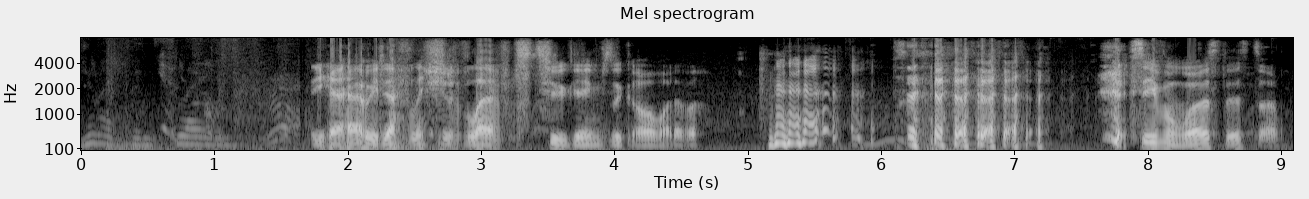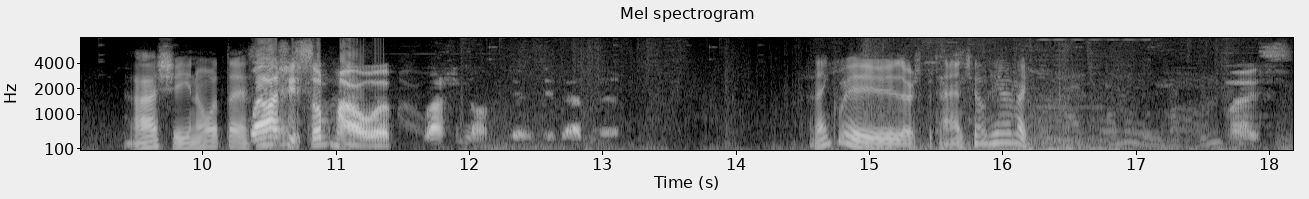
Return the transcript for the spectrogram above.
You have been slain. Yeah, we definitely should have left two games ago or whatever. it's even worse this time. Actually, you know what they Well, say. actually, somehow, uh, we're actually not doing too bad there. I think we there's potential here. Like, An enemy has been Nice.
